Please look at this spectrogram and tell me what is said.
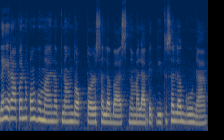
nahirapan akong humanap ng doktor sa labas na malapit dito sa Laguna,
